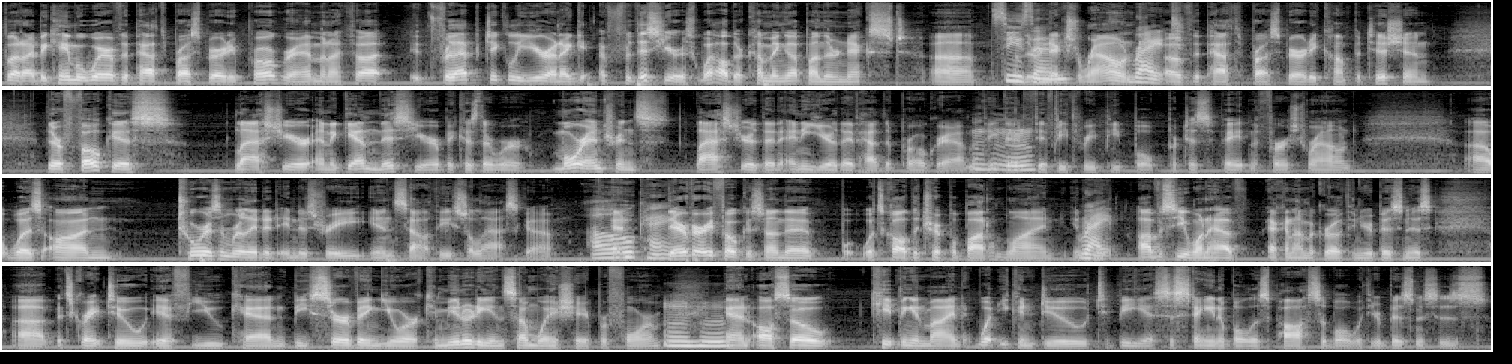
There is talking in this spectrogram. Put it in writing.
but I became aware of the Path to Prosperity program, and I thought for that particular year, and I for this year as well, they're coming up on their next uh, Season. their next round Right. of the Path to Prosperity competition. Their focus last year and again this year, because there were more entrants last year than any year they've had the program. I think Mm-hmm. they had 53 people participate in the first round. Uh, was on tourism-related industry in Southeast Alaska. Oh, And okay. They're very focused on the what's called the triple bottom line. You know, Right. obviously you want to have economic growth in your business. Uh, it's great too if you can be serving your community in some way, shape, or form, Mm-hmm. and also keeping in mind what you can do to be as sustainable as possible with your business's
